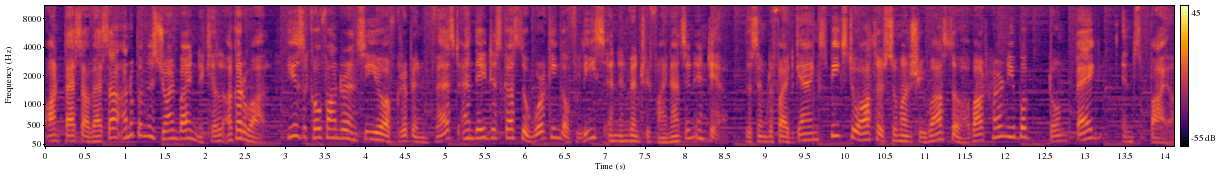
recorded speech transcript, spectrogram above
On Pesa Vesa, Anupam is joined by Nikhil Agarwal. He is the co founder and CEO of Grip Invest, and they discuss the working of lease and inventory finance in India. The Simplified Gang speaks to author Suman Srivastav about her new book, Don't Beg, Inspire.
